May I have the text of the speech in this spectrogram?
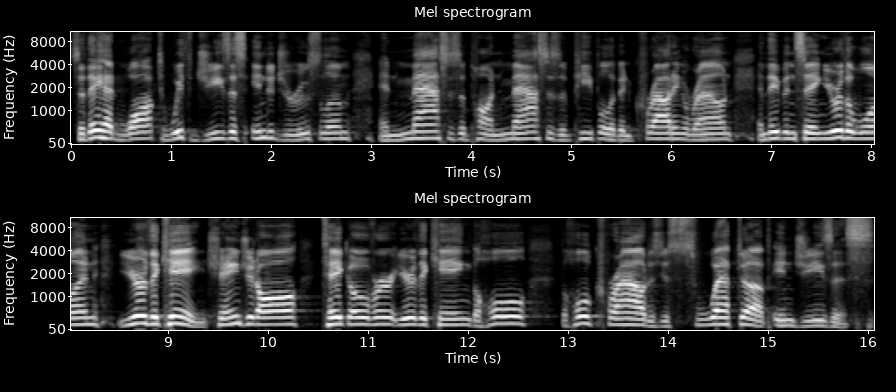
So they had walked with Jesus into Jerusalem, and masses upon masses of people have been crowding around, and they've been saying, You're the one, you're the king. Change it all, take over, you're the king. The whole, the whole crowd is just swept up in Jesus.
